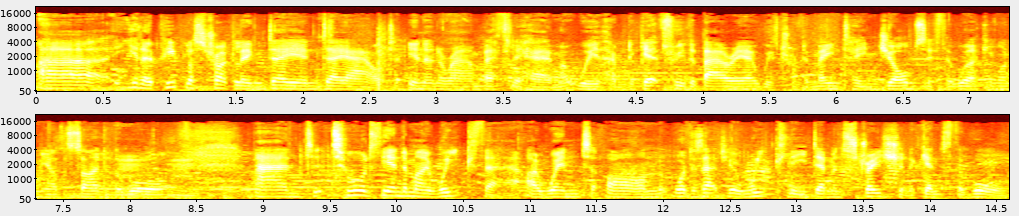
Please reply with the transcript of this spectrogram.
uh, you know, people are struggling day in, day out in and around Bethlehem with having to get through the barrier, with trying to maintain jobs if they're working on the other side of the wall. Mm-hmm. And towards the end of my week there, I went on what is actually a weekly demonstration against the wall,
